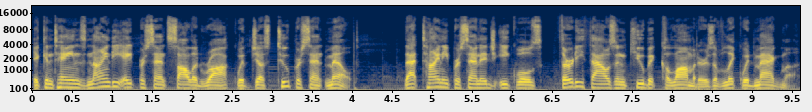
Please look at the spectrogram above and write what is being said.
It contains 98% solid rock with just 2% melt. That tiny percentage equals 30,000 cubic kilometers of liquid magma.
